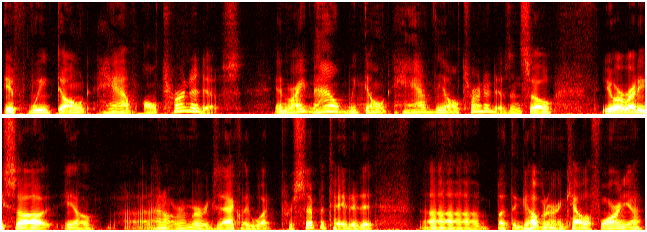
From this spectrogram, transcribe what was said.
if we don't have alternatives. And right now, we don't have the alternatives. And so you already saw, you know, uh, I don't remember exactly what precipitated it, uh, but the governor in California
